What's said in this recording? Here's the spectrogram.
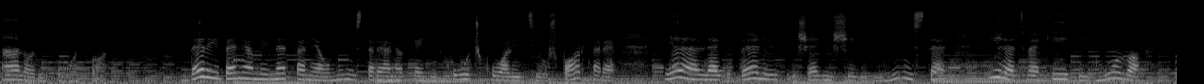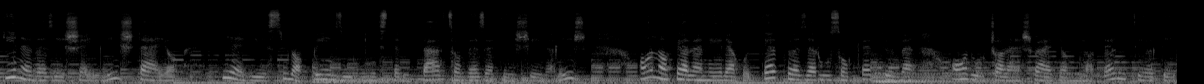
áll a riportban. Deri Benjamin Netanyahu miniszterelnök egyik kulcs koalíciós partnere, jelenleg belügy és egészségügyi miniszter, illetve két év múlva kinevezései listája kiegészül a pénzügyminiszteri tárca vezetésével is, annak ellenére, hogy 2022-ben adócsalás vágya miatt elítélték,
